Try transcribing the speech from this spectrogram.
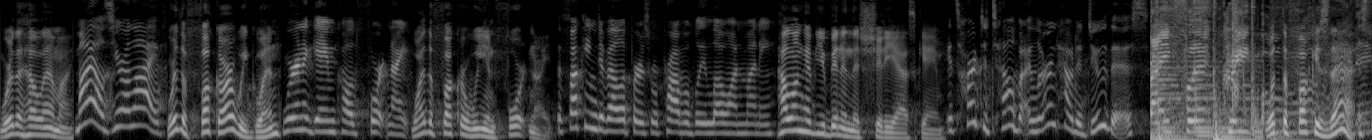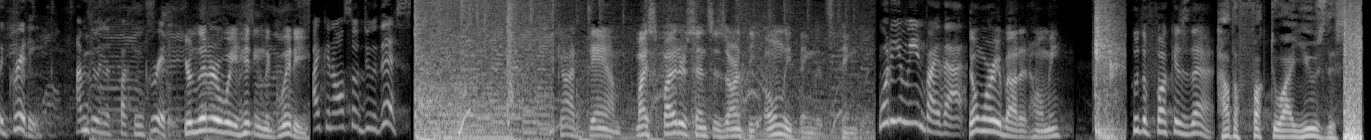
Where the hell am I? Miles, you're alive. Where the fuck are we, Gwen? We're in a game called Fortnite. Why the fuck are we in Fortnite? The fucking developers were probably low on money. How long have you been in this shitty ass game? It's hard to tell, but I learned how to do this. What the fuck is that? It's the griddy. I'm doing the fucking griddy. You're literally hitting the griddy. I can also do this. God damn. My spider senses aren't the only thing that's tingling. What do you mean by that? Don't worry about it, homie. Who the fuck is that? How the fuck do I use this?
